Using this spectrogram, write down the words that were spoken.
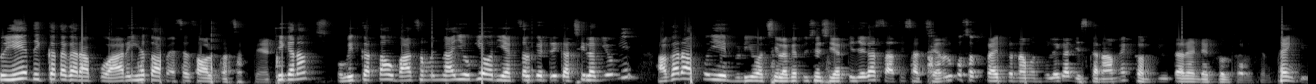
तो ये दिक्कत अगर आपको आ रही है तो आप ऐसे सॉल्व कर सकते हैं। ठीक है ना? उम्मीद करता हूँ बात समझ में आई होगी और ये एक्सेल की ट्रिक अच्छी लगी होगी। अगर आपको ये वीडियो अच्छी लगे तो इसे शेयर कीजिएगा। साथ ही साथ चैनल को सब्सक्राइब करना मत भूलेगा जिसका नाम है computer and Excel solution thank you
